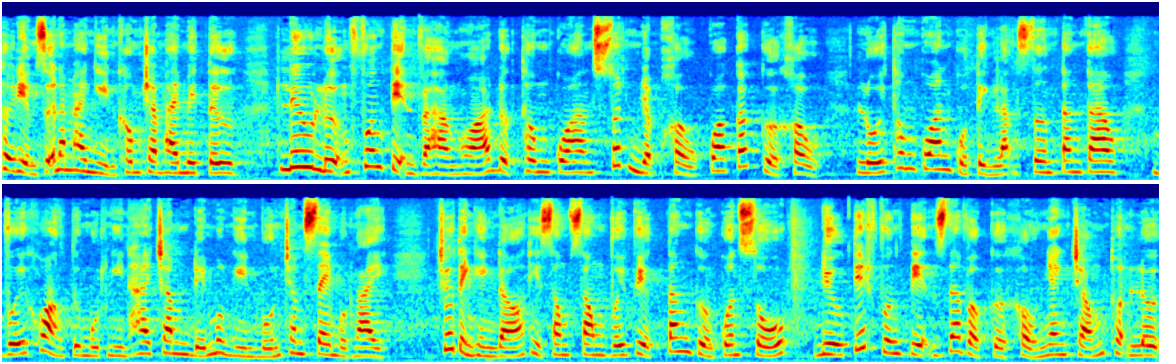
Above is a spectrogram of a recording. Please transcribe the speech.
thời điểm giữa năm 2024, lưu lượng phương tiện và hàng hóa được thông quan xuất nhập khẩu qua các cửa khẩu, lối thông quan của tỉnh Lạng Sơn tăng cao với khoảng từ 1.200 đến 1.400 xe một ngày. Trước tình hình đó thì song song với việc tăng cường quân số, điều tiết phương tiện ra vào cửa khẩu nhanh chóng thuận lợi,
